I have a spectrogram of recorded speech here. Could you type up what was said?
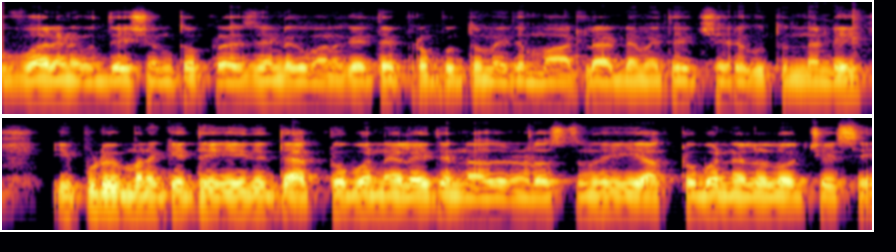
ఇవ్వాలనే ఉద్దేశంతో ప్రజెంట్గా మనకైతే ప్రభుత్వం అయితే మాట్లాడడం అయితే జరుగుతుందండి. ఇప్పుడు మనకైతే ఏదైతే అక్టోబర్ నెల అయితే నడుస్తుందో ఈ అక్టోబర్ నెలలో వచ్చేసి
